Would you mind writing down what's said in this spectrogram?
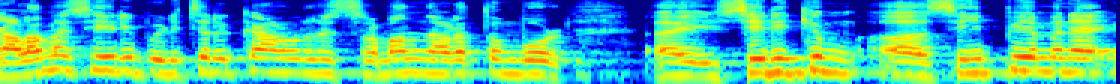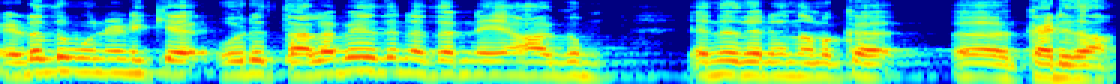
കളമശ്ശേരി പിടിച്ചെടുക്കാനുള്ള ഒരു ശ്രമം നടത്തുമ്പോൾ ശരിക്കും സി പി എമ്മിന് ഇടതുമുന്നണിക്ക് ഒരു തലവേദന തന്നെ ആകും എന്ന് തന്നെ നമുക്ക് കരുതാം.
